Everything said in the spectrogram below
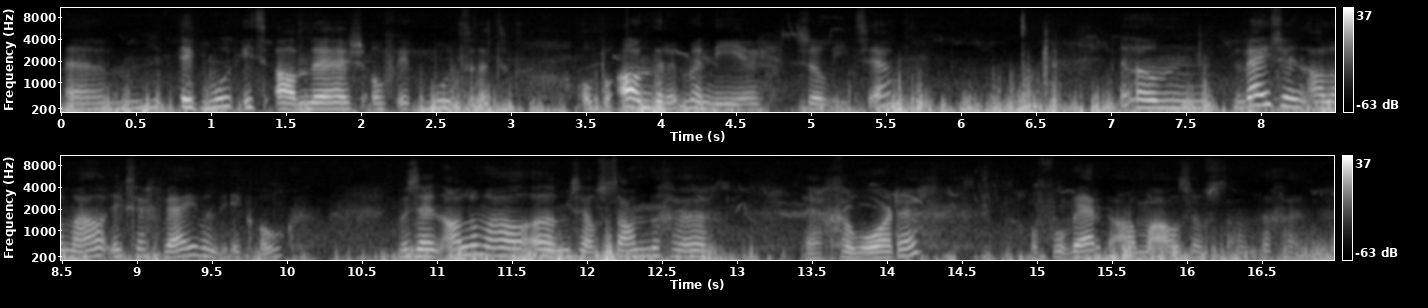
hey, um, ik moet iets anders of ik moet het op een andere manier, zoiets. Hè? Um, wij zijn allemaal, ik zeg wij, want ik ook. We zijn allemaal um, zelfstandigen uh, geworden. Of we werken allemaal als zelfstandigen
